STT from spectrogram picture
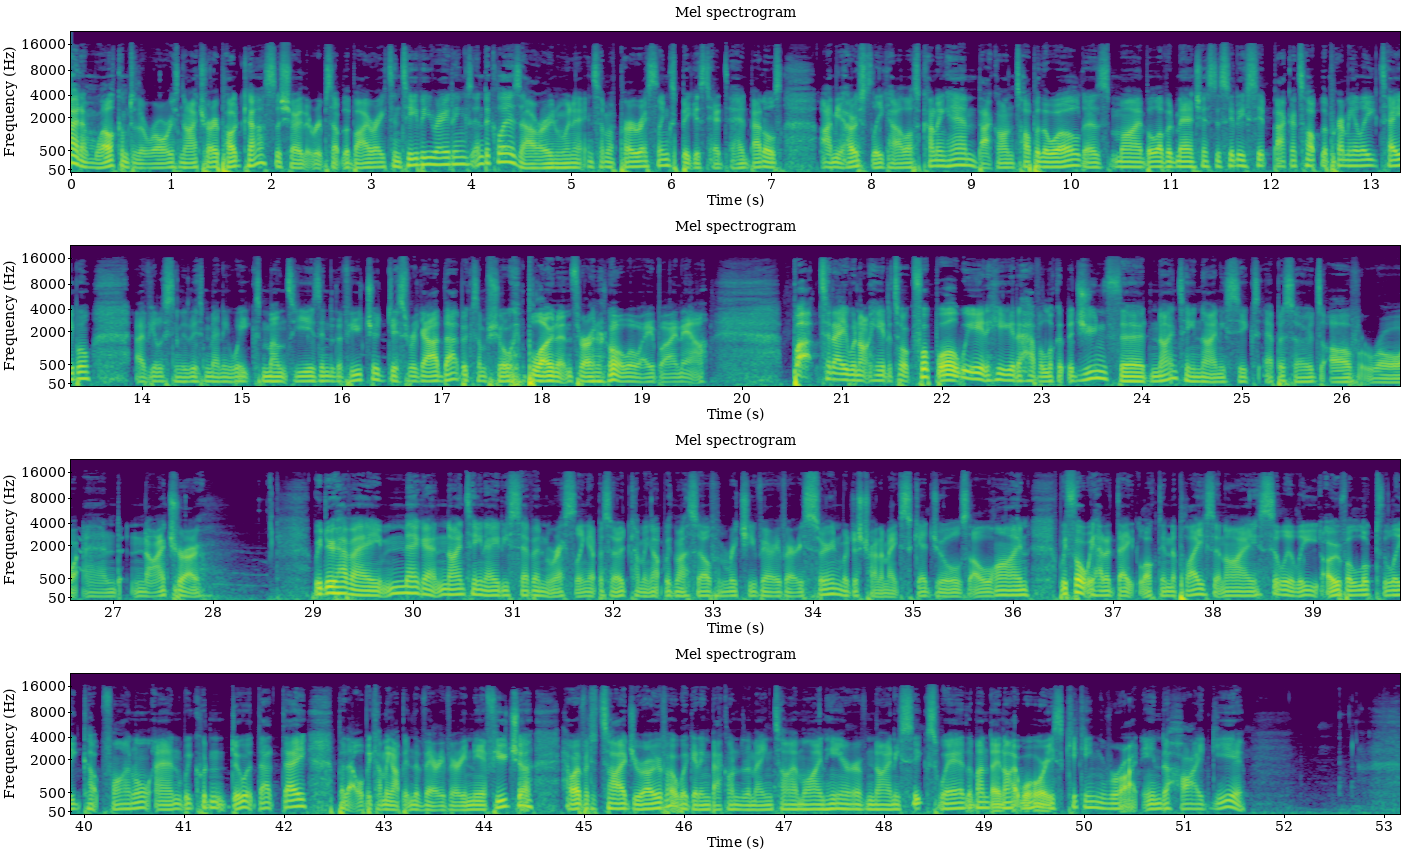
All right, and welcome to the Raw is Nitro podcast, the show that rips up the buy rates and TV ratings and declares our own winner in some of pro wrestling's biggest head to head battles. I'm your host, Lee Carlos Cunningham, back on top of the world as my beloved Manchester City sit back atop the Premier League table. Uh, if you're listening to this many weeks, months, years into the future, disregard that because I'm sure we've blown it and thrown it all away by now. But today we're not here to talk football. We're here to have a look at the June 3rd, 1996 episodes of Raw and Nitro. We do have a mega 1987 wrestling episode coming up with myself and Richie very, very soon. We're just trying to make schedules align. We thought we had a date locked into place, and I sillily overlooked the League Cup final, and we couldn't do it that day, but that will be coming up in the very, very near future. However, to tide you over, we're getting back onto the main timeline here of 96, where the Monday Night War is kicking right into high gear.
